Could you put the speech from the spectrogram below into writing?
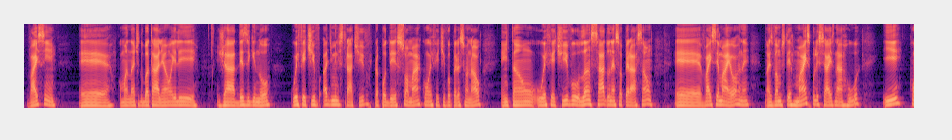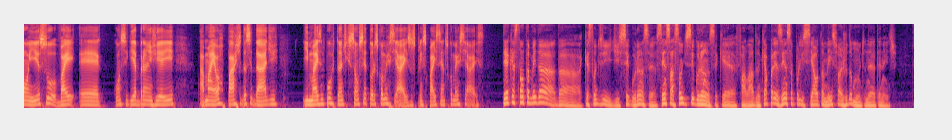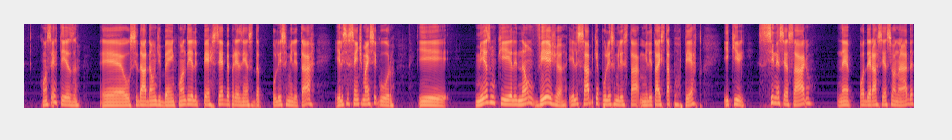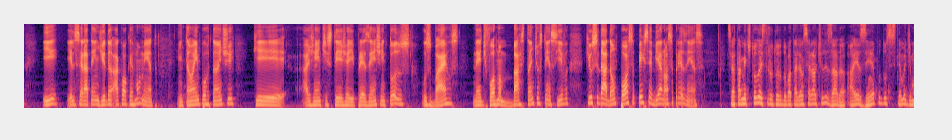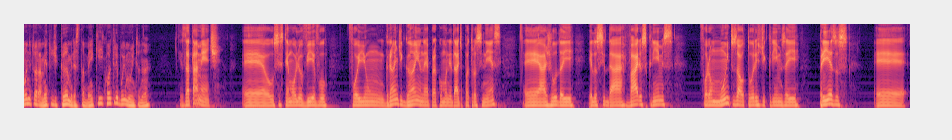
Vai sim. É, o comandante do batalhão ele já designou o efetivo administrativo para poder somar com o efetivo operacional então, o efetivo lançado nessa operação é, vai ser maior, né? Nós vamos ter mais policiais na rua e, com isso, vai é, conseguir abranger aí a maior parte da cidade e, mais importante, que são os setores comerciais, os principais centros comerciais. Tem a questão também da, da questão de, de segurança, sensação de segurança que é falado, né? que a presença policial também isso ajuda muito, né, Tenente? Com certeza é, o cidadão de bem, quando ele percebe a presença da polícia militar, ele se sente mais seguro. E mesmo que ele não veja, ele sabe que a polícia militar, militar está por perto e que, se necessário, né, poderá ser acionada e ele será atendido a qualquer momento. Então é importante que a gente esteja aí presente em todos os bairros, né, de forma bastante ostensiva, que o cidadão possa perceber a nossa presença. Certamente toda a estrutura do batalhão será utilizada, a exemplo do sistema de monitoramento de câmeras também, que contribui muito, né? Exatamente. É, o sistema Olho Vivo foi um grande ganho né, para a comunidade patrocinense. É, ajuda aí elucidar vários crimes. Foram muitos autores de crimes aí presos é,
